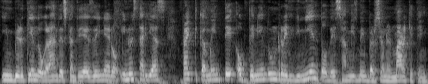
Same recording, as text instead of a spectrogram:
invirtiendo grandes cantidades de dinero y no estarías prácticamente obteniendo un rendimiento de esa misma inversión en marketing,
